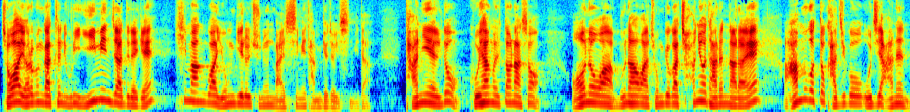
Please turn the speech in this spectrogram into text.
저와 여러분 같은 우리 이민자들에게 희망과 용기를 주는 말씀이 담겨져 있습니다. 다니엘도 고향을 떠나서 언어와 문화와 종교가 전혀 다른 나라에 아무것도 가지고 오지 않은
